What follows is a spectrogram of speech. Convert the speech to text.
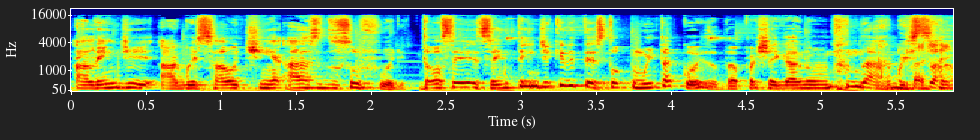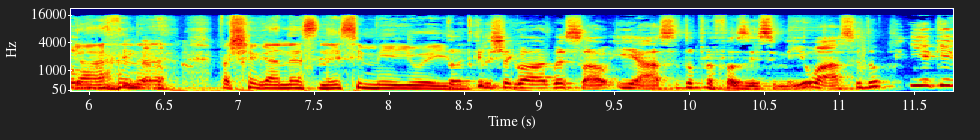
além de água e sal, tinha ácido sulfúrico. Então você você entende que ele testou com muita coisa, tá? Pra chegar no, na água e Pra sal. no chegar, final. né, pra chegar nesse, nesse meio aí. né? Tanto que ele chegou a água, sal e ácido pra fazer esse meio ácido. E o que,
